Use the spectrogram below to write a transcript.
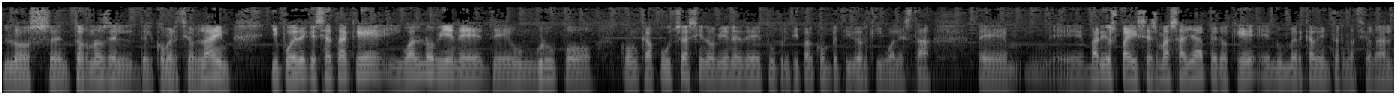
los entornos del, del comercio online. Y puede que ese ataque igual no viene de un grupo con capucha, sino viene de tu principal competidor que igual está eh, eh, varios países más allá, pero que en un mercado internacional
